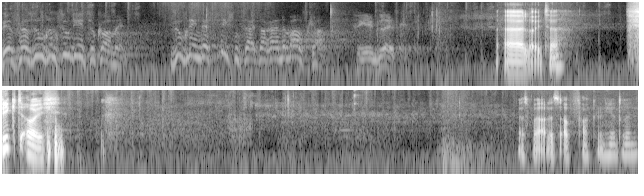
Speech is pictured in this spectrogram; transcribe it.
Wir versuchen zu dir zu kommen. Suche in der Zwischenzeit nach einem Ausgang. Äh, Leute. Fickt euch. Erstmal alles abfackeln hier drin.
